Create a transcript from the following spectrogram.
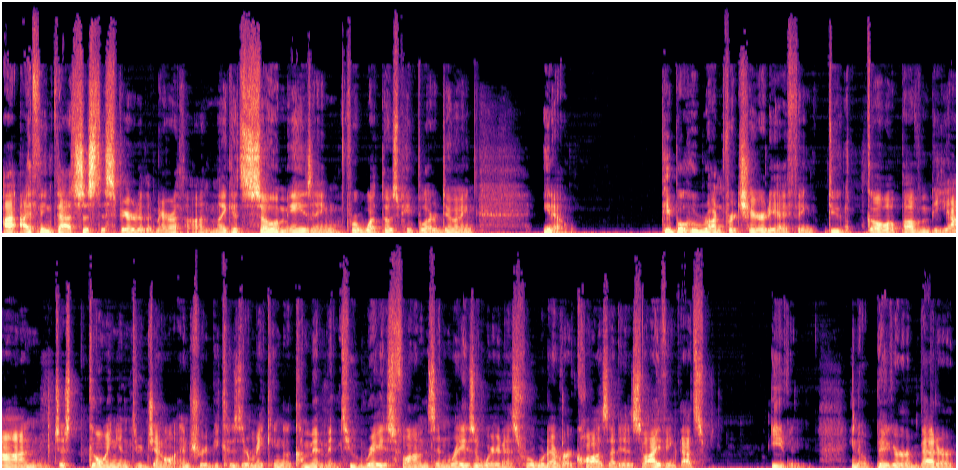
I, I think that's just the spirit of the marathon. Like it's so amazing for what those people are doing. You know people who run for charity, I think, do go above and beyond just going in through general entry because they're making a commitment to raise funds and raise awareness for whatever cause that is. So I think that's even, you know, bigger and better.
